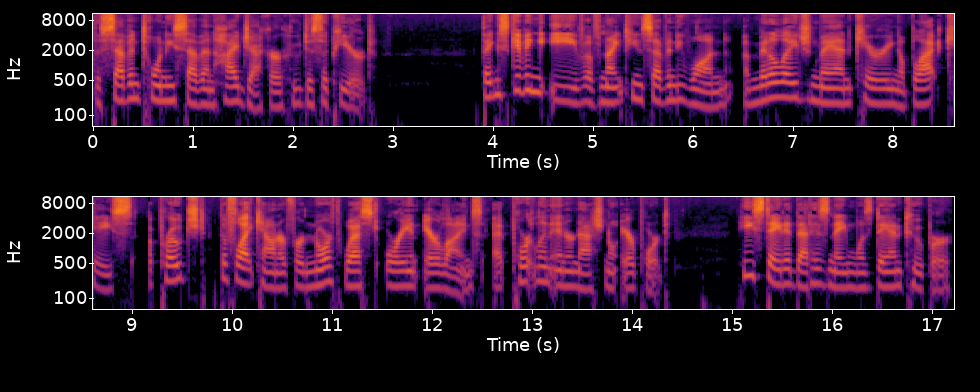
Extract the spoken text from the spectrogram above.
the 727 hijacker who disappeared. Thanksgiving Eve of 1971, a middle aged man carrying a black case approached the flight counter for Northwest Orient Airlines at Portland International Airport. He stated that his name was Dan Cooper.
